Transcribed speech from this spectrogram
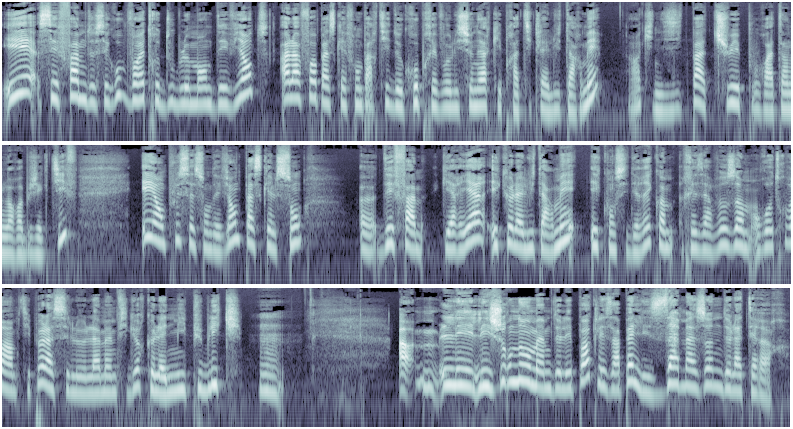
Et ces femmes de ces groupes vont être doublement déviantes, à la fois parce qu'elles font partie de groupes révolutionnaires qui pratiquent la lutte armée, hein, qui n'hésitent pas à tuer pour atteindre leur objectif. Et en plus, elles sont déviantes parce qu'elles sont euh, des femmes guerrières et que la lutte armée est considérée comme réservée aux hommes. On retrouve un petit peu là, c'est la même figure que l'ennemi public. Hmm. Ah, les, les journaux même de l'époque les appellent les Amazones de la terreur.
